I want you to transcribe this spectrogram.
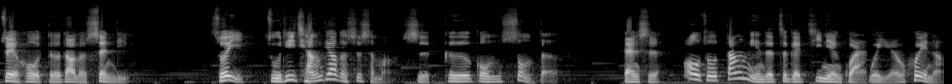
最后得到了胜利。所以主题强调的是什么？是歌功颂德。但是澳洲当年的这个纪念馆委员会呢，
